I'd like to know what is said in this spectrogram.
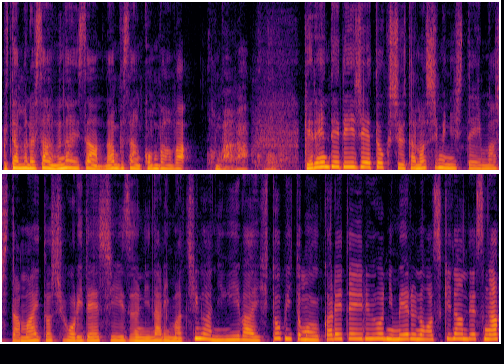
歌丸さんうないさん南部さんこんばんは。こんばんは。ゲレンデ DJ 特集楽しみにしていました。毎年ホリデーシーズンになり街がにぎわい人々も浮かれているように見えるのが好きなんですが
